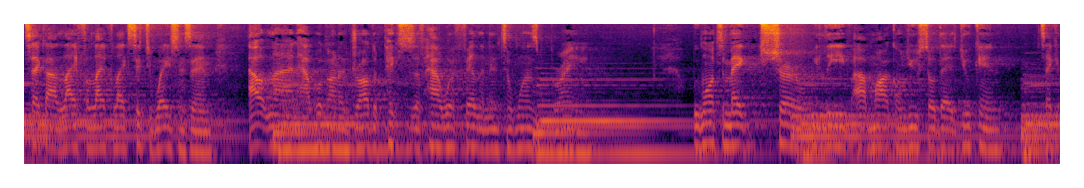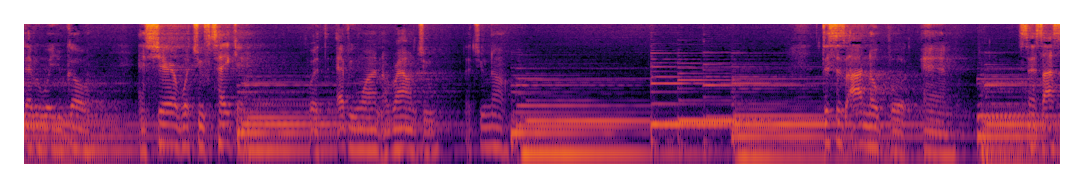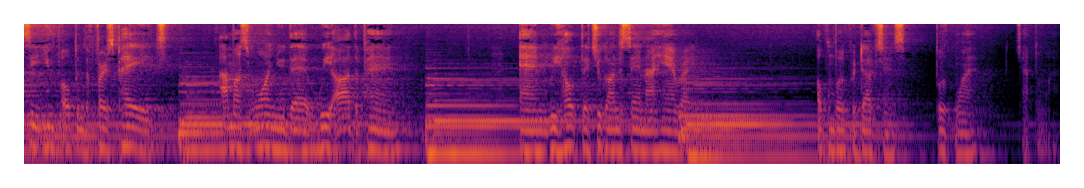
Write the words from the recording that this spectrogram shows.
take our life for life like situations and outline how we're gonna draw the pictures of how we're feeling into one's brain. We want to make sure we leave our mark on you so that you can take it everywhere you go and share what you've taken with everyone around you that you know. This is our notebook, and since I see you've opened the first page, I must warn you that we are the pen, and we hope that you can understand our handwriting. Open Book Productions, Book 1, Chapter 1.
